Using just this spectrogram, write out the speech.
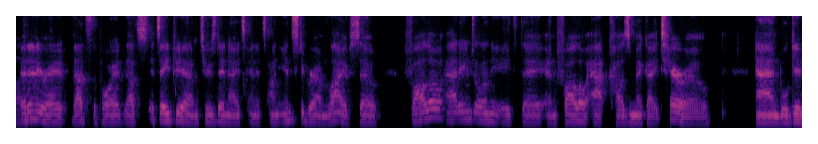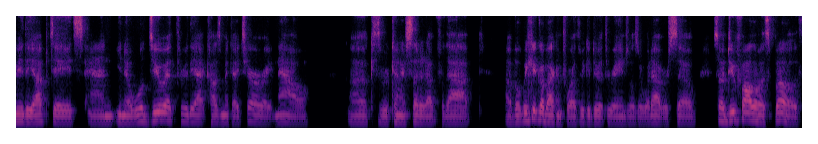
at uh-huh. any rate, that's the point. That's it's 8 p.m. Tuesday nights, and it's on Instagram Live. So follow at Angel on the Eighth Day and follow at Cosmic Tarot. and we'll give you the updates. And you know, we'll do it through the at Cosmic Itera right now because uh, we're kind of set it up for that. Uh, but we could go back and forth. We could do it through Angels or whatever. So so do follow us both.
